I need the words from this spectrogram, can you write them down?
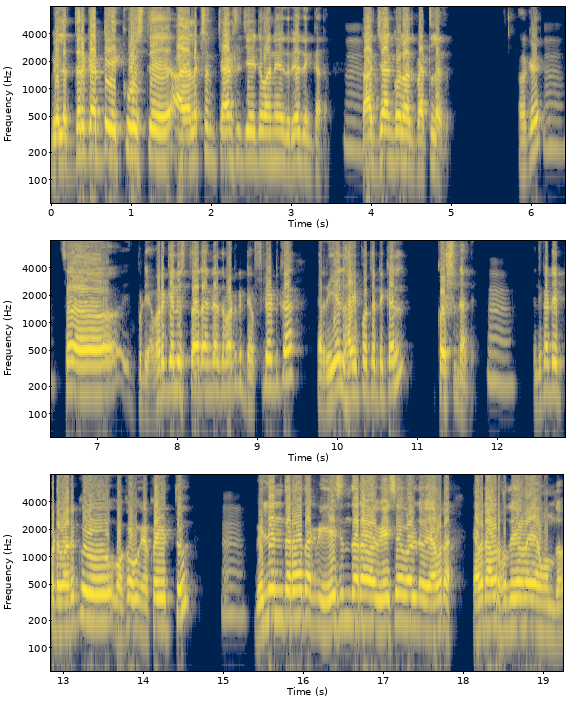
వీళ్ళిద్దరికంటే ఎక్కువ వస్తే ఆ ఎలక్షన్ క్యాన్సిల్ చేయడం అనేది లేదు ఇంకా. రాజ్యాంగంలో అది పెట్టలేదు. ఓకే? సో ఇప్పుడు ఎవరు గెలుస్తారు అనేది మటుకు డెఫినెట్గా రియల్ హైపోథెటికల్ క్వశ్చన్ అది. ఎందుకంటే ఇప్పటి వరకు ఒక ఒక ఎత్తు వెళ్ళిన తర్వాత అక్కడ వేసిన తర్వాత వేసేవాళ్ళు ఎవరు ఎవరెవరి హృదయంలో ఏముందో.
